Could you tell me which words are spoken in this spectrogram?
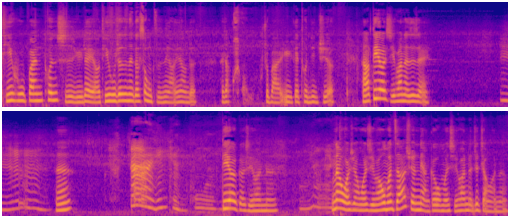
鹈鹕般吞食鱼类哦。鹈鹕就是那个送子鸟一样的，它叫哐就把鱼给吞进去了。然后第二喜欢的是谁？嗯嗯，嗯，那已经讲过了。第二个喜欢呢？那我选我喜欢，我们只要选两个我们喜欢的就讲完了。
